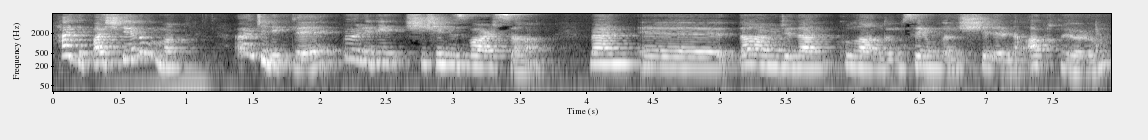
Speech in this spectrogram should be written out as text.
Hadi başlayalım mı? Öncelikle böyle bir şişeniz varsa ben e, daha önceden kullandığım serumların şişelerini atmıyorum.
